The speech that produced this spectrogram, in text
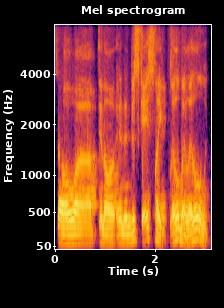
So uh, you know, and in this case, like little by little,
